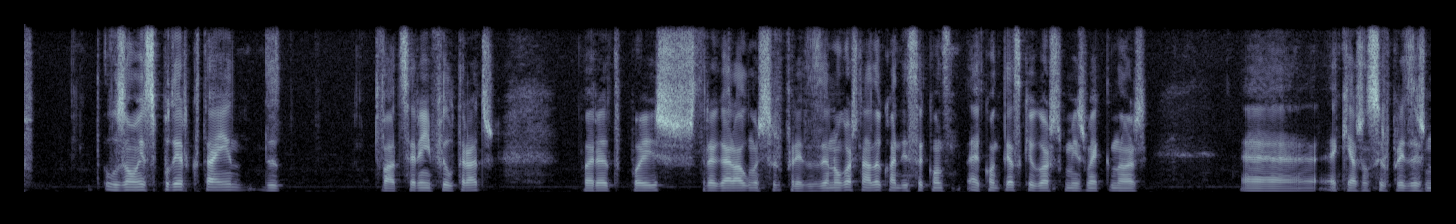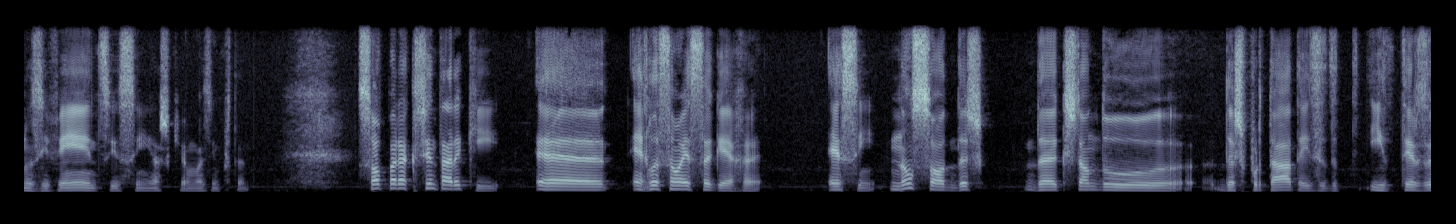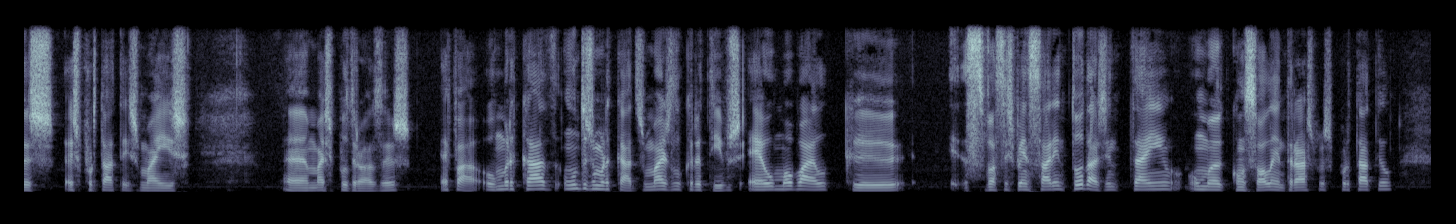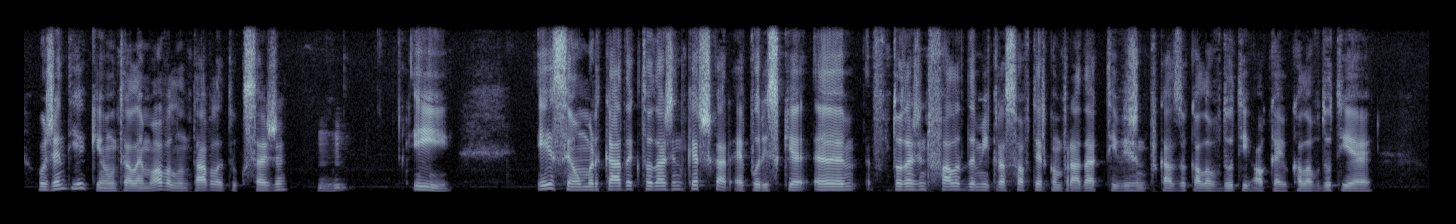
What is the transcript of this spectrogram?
usam esse poder que têm de, de, de serem infiltrados para depois estragar algumas surpresas. Eu não gosto nada quando isso acon- acontece, que eu gosto mesmo é que nós é que hajam surpresas nos eventos e assim, acho que é o mais importante. Só para acrescentar aqui, eh, em relação a essa guerra, é assim, não só das, da questão do, das portáteis e de, e de teres as, as portáteis mais, ah, mais poderosas, epá, o mercado, um dos mercados mais lucrativos é o mobile, que se vocês pensarem, toda a gente tem uma consola, entre aspas, portátil hoje em dia, que é um telemóvel, um tablet, o que seja, Uhum. e esse é um mercado a que toda a gente quer chegar. É por isso que ah, toda a gente fala da Microsoft ter comprado a Activision por causa do Call of Duty. Ok, o Call of Duty é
